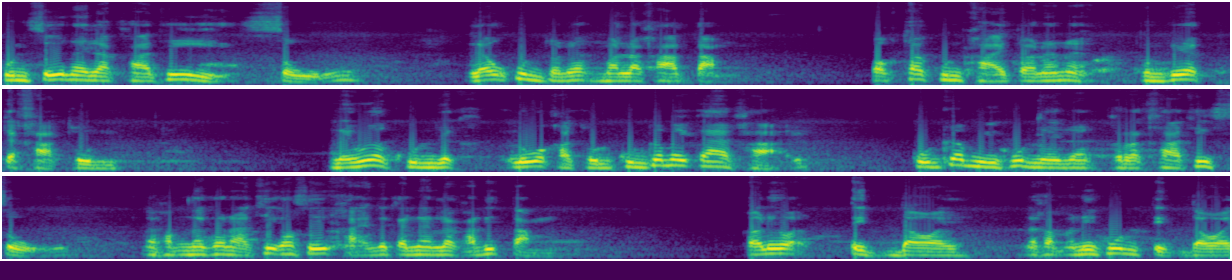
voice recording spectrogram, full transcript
คุณซื้อในราคาที่สูง แล้วหุ้นตัวนี้มันราคาต่ำเพราะถ้าคุณขายตอนนั้นน่ะ คุณก็จะขาดทุน ในเมื่อคุณจะรู้ว่าขาดทุน คุณก็ไม่กล้าขาย คุณก็มีหุ้นในราคาที่สูงนะครับ ในขณะที่เขาซื้อขายในกันในราคาที่ต่ำเขาเรียกว่าติดดอย นะครับ อันนี้หุ้นติดดอย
